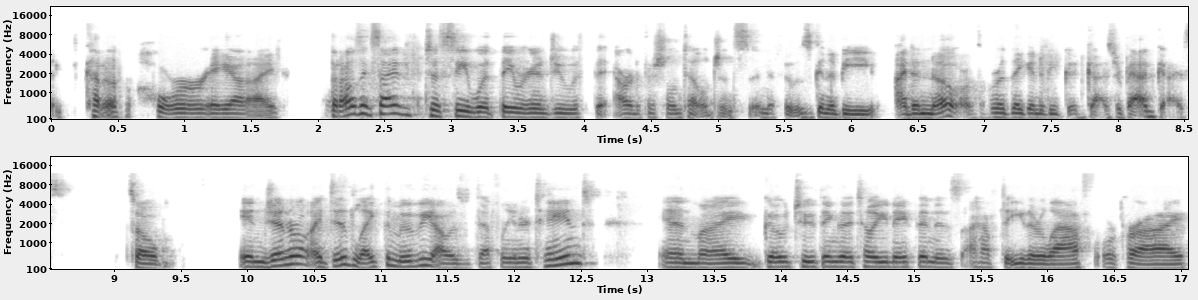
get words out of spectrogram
like kind of horror AI but I was excited to see what they were going to do with the artificial intelligence and if it was going to be, I didn't know, were they going to be good guys or bad guys? So, in general, I did like the movie. I was definitely entertained. And my go to thing that I tell you, Nathan, is I have to either laugh or cry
